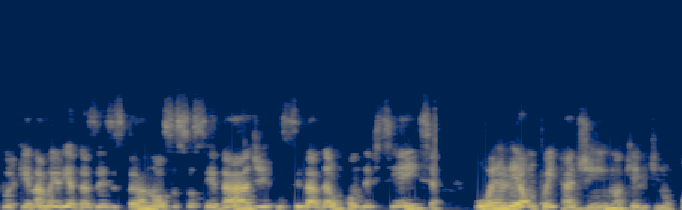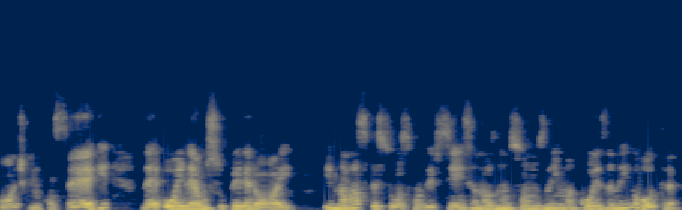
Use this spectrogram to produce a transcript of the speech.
Porque na maioria das vezes, para a nossa sociedade, o cidadão com deficiência ou ele é um coitadinho, aquele que não pode, que não consegue, né? Ou ele é um super-herói. E nós, pessoas com deficiência, nós não somos nenhuma coisa nem outra.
